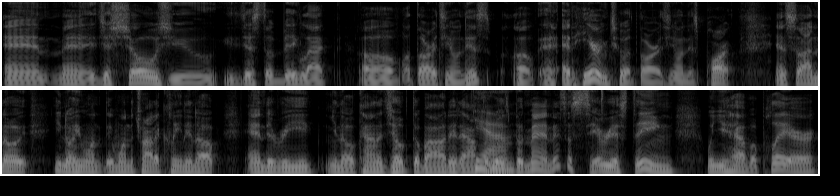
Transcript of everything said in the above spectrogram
and man, it just shows you just a big lack of authority on his of adhering to authority on his part. And so I know, you know, he want they want to try to clean it up. And the Reid, you know, kind of joked about it afterwards. Yeah. But man, it's a serious thing when you have a player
